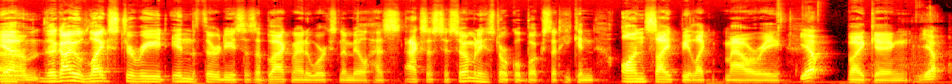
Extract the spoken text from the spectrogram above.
Yeah, Um, the guy who likes to read in the 30s as a black man who works in a mill has access to so many historical books that he can on site be like Maori, Yep. Viking, Yep.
